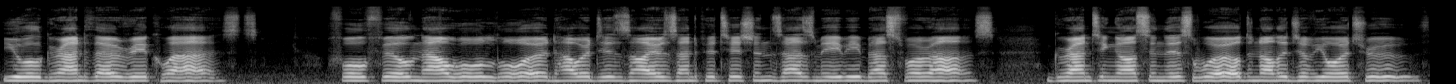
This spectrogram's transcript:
you will grant their requests. Fulfill now, O Lord, our desires and petitions as may be best for us, granting us in this world knowledge of your truth,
